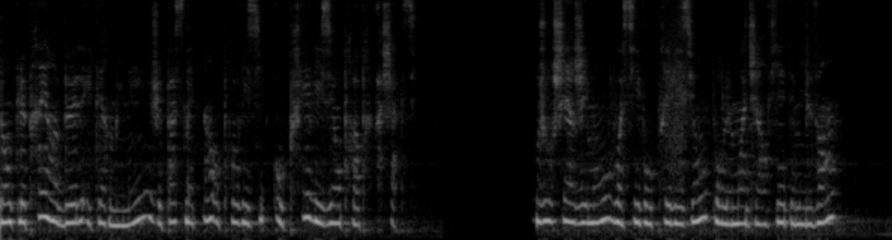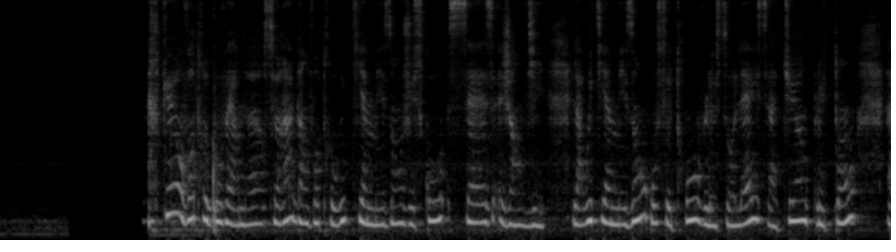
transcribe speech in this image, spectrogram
Donc, le préambule est terminé. Je passe maintenant aux, prévisions propres à chaque signe. Bonjour chers Gémeaux, voici vos prévisions pour le mois de janvier 2020. Mercure, votre gouverneur, sera dans votre huitième maison jusqu'au 16 janvier. La huitième maison où se trouve le Soleil, Saturne, Pluton, euh,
